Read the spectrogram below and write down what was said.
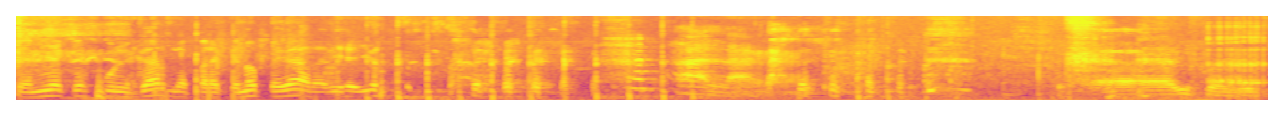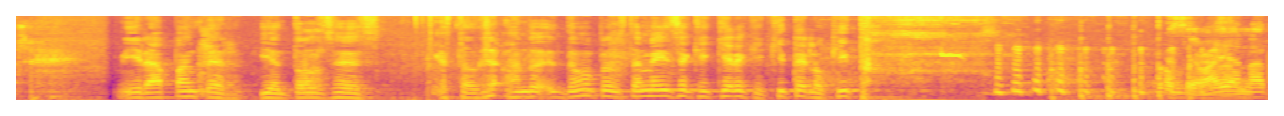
Tenía que expulgarla para que no pegara, dije yo. A la Ay, Mira, Panther, y entonces estás grabando. No, pero usted me dice que quiere que quite lo quito. Que se vaya, nat-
